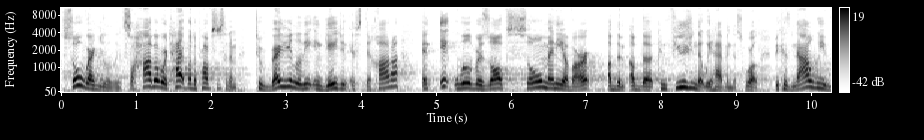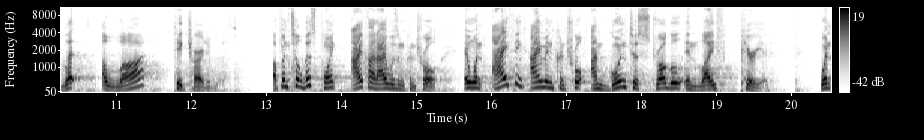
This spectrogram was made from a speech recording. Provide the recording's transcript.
so regularly. The Sahaba were taught by the Prophet ﷺ to regularly engage in istikhara, and it will resolve so many of our of the of the confusion that we have in this world. Because now we've let Allah take charge of this. Up until this point, I thought I was in control. And when I think I'm in control, I'm going to struggle in life, period. When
